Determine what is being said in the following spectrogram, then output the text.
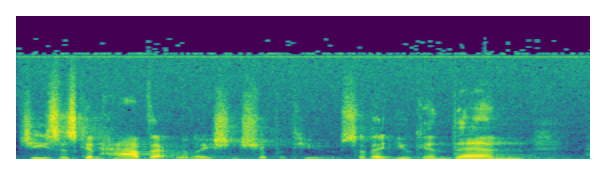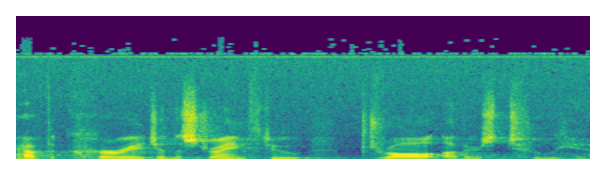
Jesus can have that relationship with you, so that you can then have the courage and the strength to draw others to Him.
